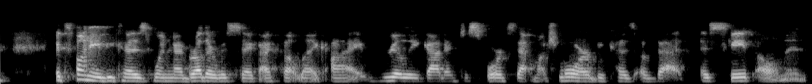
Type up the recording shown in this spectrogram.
it's funny because when my brother was sick, I felt like I really got into sports that much more because of that escape element.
